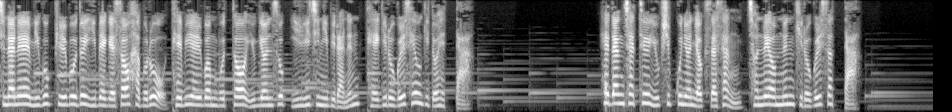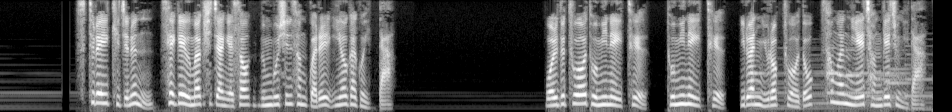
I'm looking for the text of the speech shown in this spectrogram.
지난해 미국 빌보드 200에서 합으로 데뷔 앨범부터 6연속 1위 진입이라는 대기록을 세우기도 했다. 해당 차트 69년 역사상 전례 없는 기록을 썼다. 스트레이 키즈는 세계 음악 시장에서 눈부신 성과를 이어가고 있다. 월드 투어 도미네이트, 도미네이트, 이러한 유럽 투어도 성황리에 전개 중이다.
